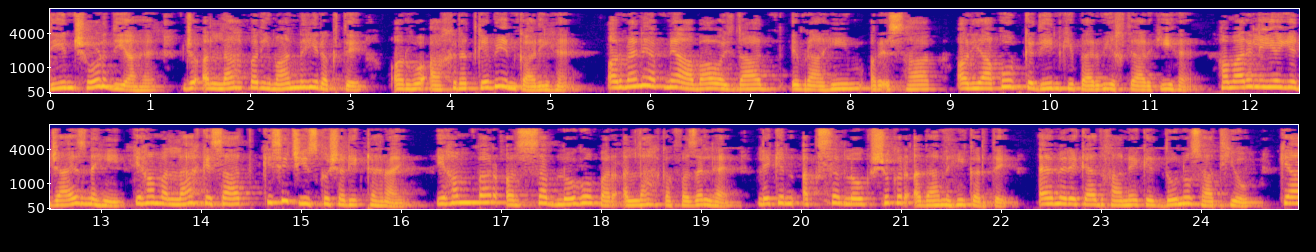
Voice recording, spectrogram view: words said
دین چھوڑ دیا ہے جو اللہ پر ایمان نہیں رکھتے اور وہ آخرت کے بھی انکاری ہیں۔ اور میں نے اپنے آبا و اجداد ابراہیم اور اسحاق اور یعقوب کے دین کی پیروی اختیار کی ہے۔ ہمارے لیے یہ جائز نہیں کہ ہم اللہ کے ساتھ کسی چیز کو شریک ٹھہرائیں۔ یہ ہم پر اور سب لوگوں پر اللہ کا فضل ہے، لیکن اکثر لوگ شکر ادا نہیں کرتے۔ اے میرے قید خانے کے دونوں ساتھیوں، کیا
